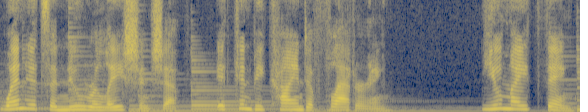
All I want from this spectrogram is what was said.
When it's a new relationship, it can be kind of flattering. You might think,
